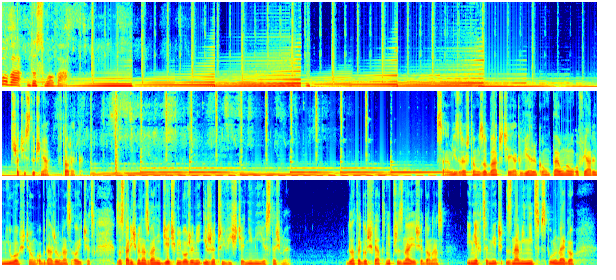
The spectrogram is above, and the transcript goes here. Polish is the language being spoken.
słowa do słowa. Trzeci stycznia, wtorek. Sami zresztą zobaczcie, jak wielką, pełną ofiary miłością obdarzył nas Ojciec. Zostaliśmy nazwani dziećmi Bożymi i rzeczywiście nimi jesteśmy. Dlatego świat nie przyznaje się do nas i nie chce mieć z nami nic wspólnego,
